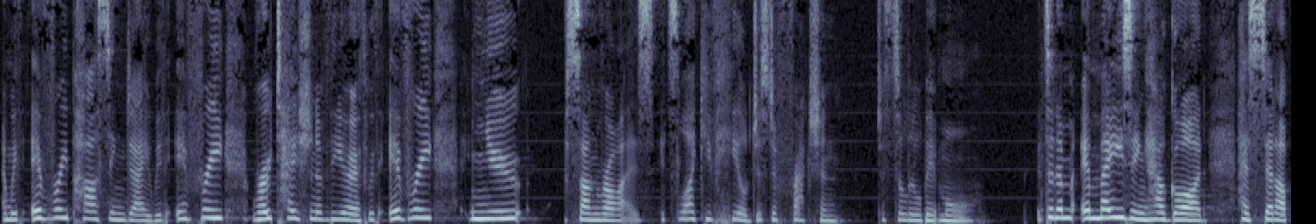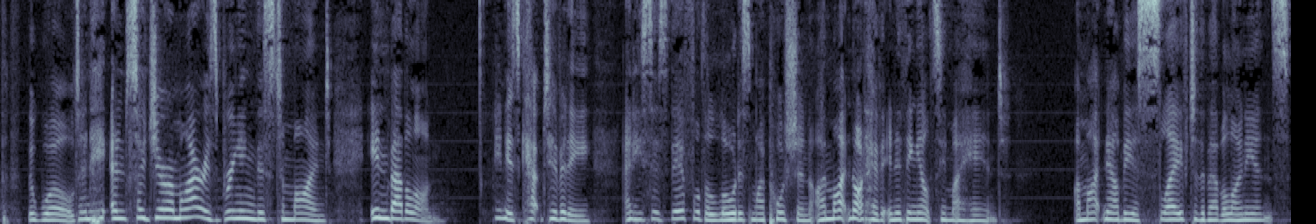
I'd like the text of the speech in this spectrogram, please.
and with every passing day, with every rotation of the earth, with every new sunrise, it's like you've healed just a fraction, just a little bit more. It's an amazing how God has set up the world. And, he, and so Jeremiah is bringing this to mind in Babylon, in his captivity. And he says, Therefore, the Lord is my portion. I might not have anything else in my hand. I might now be a slave to the Babylonians.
